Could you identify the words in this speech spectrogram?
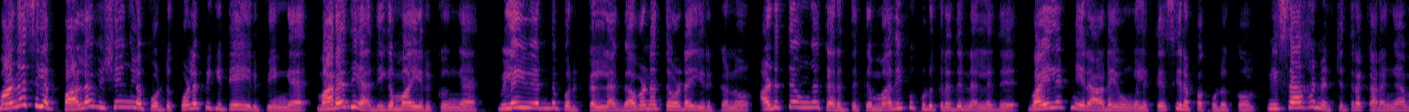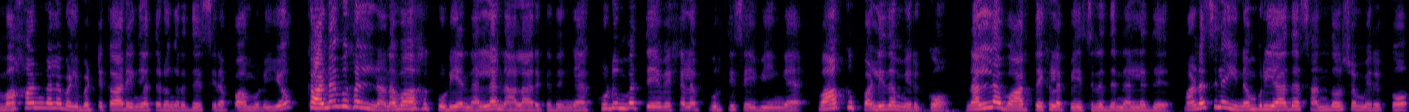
மனசுல பல விஷயங்களை போட்டு குழப்பிக்கிட்டே இருப்பீங்க. மறதி அதிகமா இருக்குங்க. விலை உயர்ந்த பொருட்கள்ல கவனத்தோட இருக்கணும். அடுத்தவங்க கருத்துக்கு மதிப்பு கொடுக்கறது நல்லது. வயலட் நீர் ஆடை உங்களுக்கு சிறப்பை கொடுக்கும். விசாக நட்சத்திரக்காரங்க மகான்களை வழிபட்டு காரியங்களை தொடங்குறது சிறப்பா முடியும். கனவுகள் நனவாக கூடிய நல்ல நாளா இருக்குதுங்க. குடும்ப தேவைகளை பூர்த்தி செய்வீங்க. வாக்கு பலிதம் இருக்கும். நல்ல வார்த்தைகளை பேசுறது நல்லது. மனசுல இனம் புரியாத சந்தோஷம் இருக்கும்.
